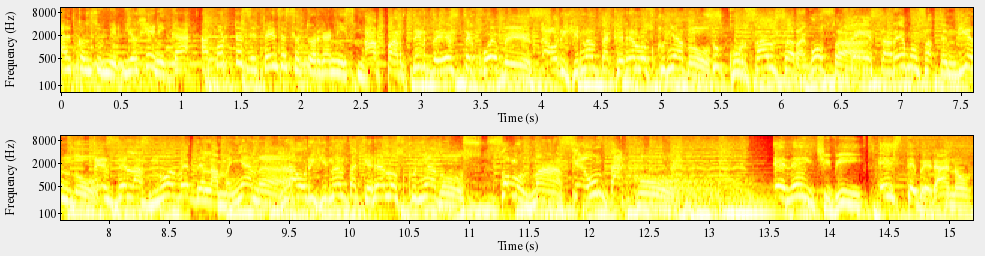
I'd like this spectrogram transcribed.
Al consumir Biogénica, aportas defensas a tu organismo. A partir de este jueves, la original Taquería Los Cuñados, sucursal Zaragoza, te estaremos atendiendo desde las 9 de la mañana. La original Taquería Los Cuñados, somos más que un taco. En HB, este verano,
